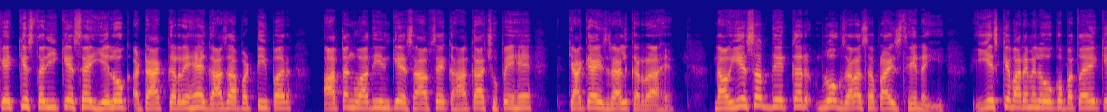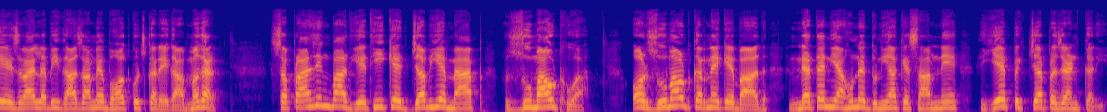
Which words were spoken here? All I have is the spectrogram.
कि किस तरीके से ये लोग अटैक कर रहे हैं गाजा पट्टी पर, आतंकवादी इनके हिसाब से कहाँ कहाँ छुपे हैं क्या क्या इसराइल कर रहा है। ना ये सब देखकर लोग ज़्यादा सरप्राइज़ थे नहीं। ये इसके बारे में लोगों को पता है कि इसराइल अभी गाजा में बहुत कुछ करेगा। मगर सरप्राइजिंग बात यह थी कि जब ये मैप जूम आउट हुआ और जूम आउट करने के बाद नेतन ने दुनिया के सामने ये पिक्चर प्रेजेंट करी।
